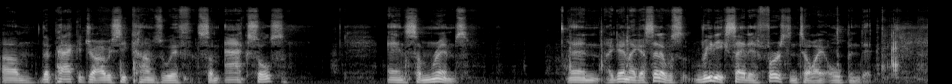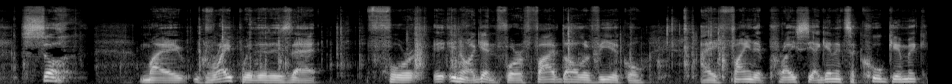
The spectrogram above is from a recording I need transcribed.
Um, the package obviously comes with some axles, and some rims. And again, like I said, I was really excited first until I opened it. So my gripe with it is that for, you know, again, for a $5 vehicle, I find it pricey. Again, it's a cool gimmick,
